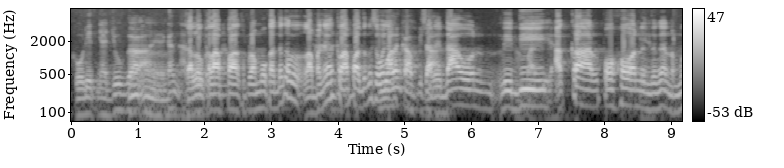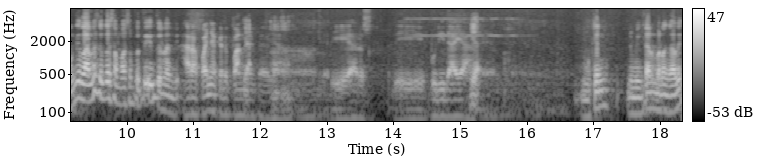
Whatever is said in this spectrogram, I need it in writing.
kulitnya juga, ya kan. Nah, Kalau itu kelapa ke pramuka itu kan lampanya kan kelapa itu kan semuanya Semua lengkap, bisa. dari daun, lidi, akar, pohon itu kan. Mungkin nanas juga sama seperti itu nanti. harapannya ke depan gitu ya. Jadi harus dibudidaya. Ya. Mungkin demikian barangkali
